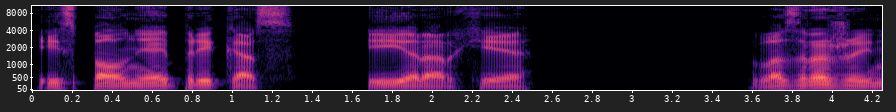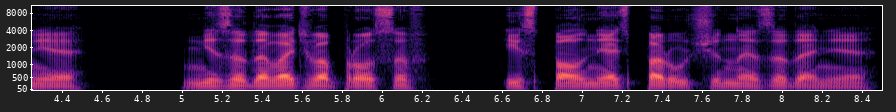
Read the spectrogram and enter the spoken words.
исполняй приказ, иерархия. Возражение. Не задавать вопросов. Исполнять порученное задание.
